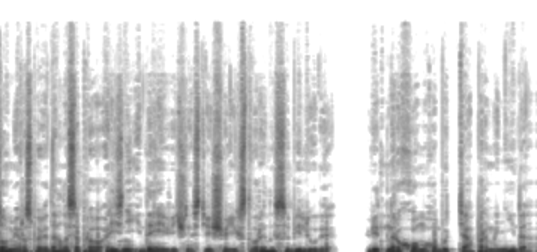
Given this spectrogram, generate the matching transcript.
томі розповідалося про різні ідеї вічності, що їх створили собі люди від нерухомого буття Парменіда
